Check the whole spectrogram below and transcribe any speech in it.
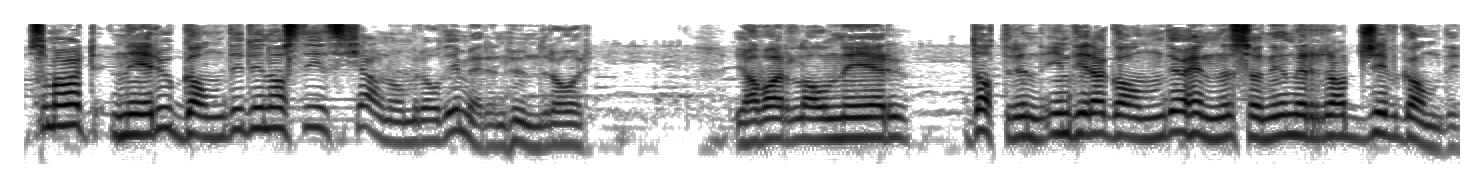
som har vært Nehru Gandhi-dynastiets kjerneområde i mer enn 100 år. Jawaharlal Nehru, datteren Indira Gandhi og hennes sønn Rajiv Gandhi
